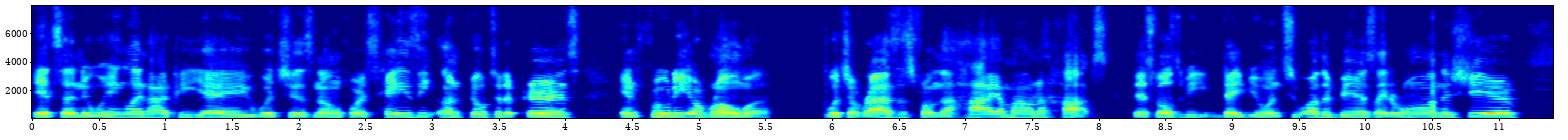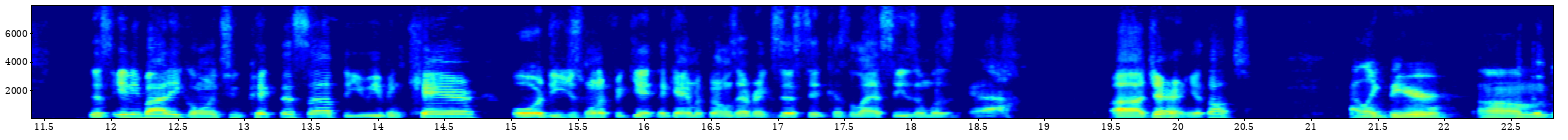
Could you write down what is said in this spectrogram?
It's a New England IPA, which is known for its hazy, unfiltered appearance and fruity aroma, which arises from the high amount of hops. They're supposed to be debuting two other beers later on this year. Is anybody going to pick this up? Do you even care? Or do you just want to forget that Game of Thrones ever existed because the last season was ah. uh Jaron, your thoughts? I like beer. Um,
